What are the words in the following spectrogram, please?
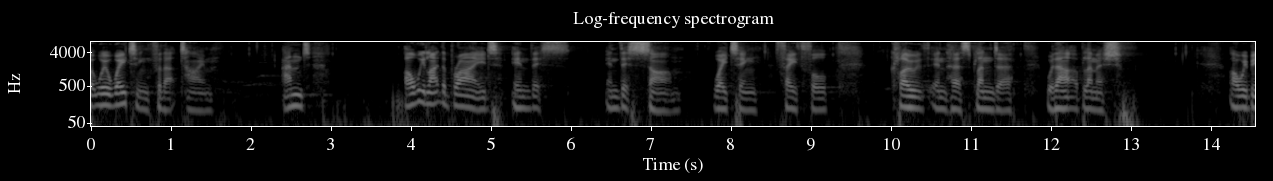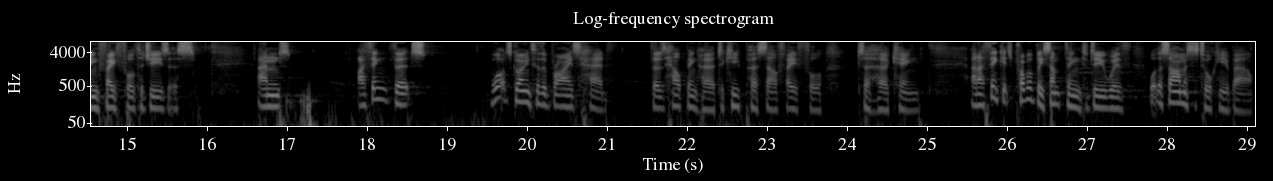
but we're waiting for that time. And are we like the bride in this, in this psalm, waiting, faithful? Clothed in her splendor, without a blemish? Are we being faithful to Jesus? And I think that what's going through the bride's head that is helping her to keep herself faithful to her king? And I think it's probably something to do with what the psalmist is talking about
